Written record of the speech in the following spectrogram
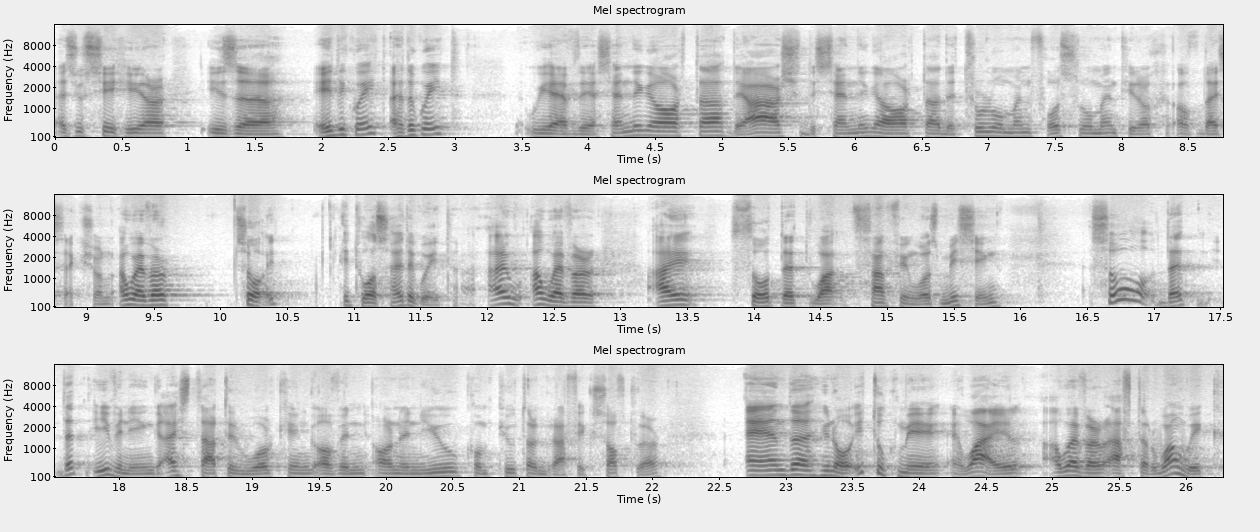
as you see here, is uh, adequate, adequate. We have the ascending aorta, the arch, descending aorta, the true lumen, false lumen, theory of, of dissection. However, so it, it was adequate. I, however, I thought that what, something was missing, so that, that evening, I started working an, on a new computer graphic software. And, uh, you know, it took me a while. However, after one week,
